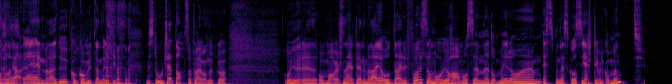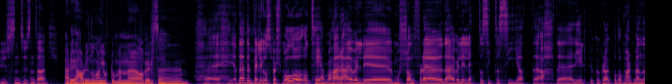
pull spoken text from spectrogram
Altså, ja, jeg er enig med deg, du kom, kom ut igjen, det går fint. Men stort sett da, så pleier man jo ikke å, å gjøre om avgjørelsen. Jeg er helt enig med deg, og derfor så må vi jo ha med oss en dommer. og Espen Eskås, hjertelig velkommen. Tusen, tusen takk. Du, har du noen gang gjort om en avgjørelse? Ja, det er et veldig godt spørsmål, og, og temaet her er jo veldig morsomt. For det, det, er jo veldig lett å sitte og si at ah, det, det hjelper jo ikke å klage på dommeren. Men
